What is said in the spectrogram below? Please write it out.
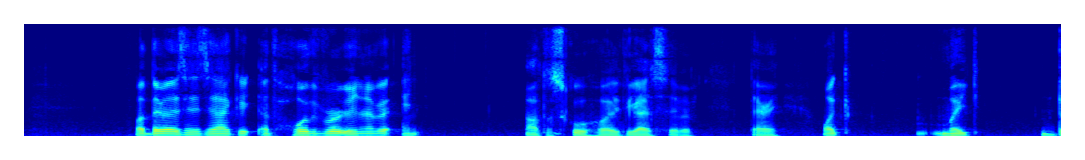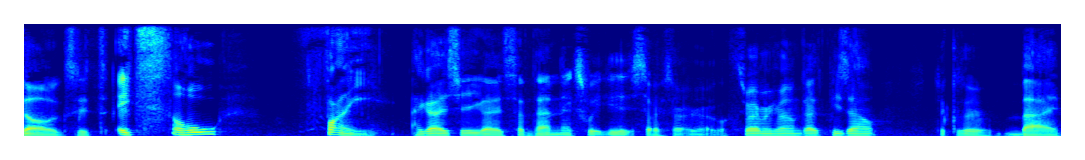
But there is a, a whole version of it, and not the school hood. If you guys say there, like, like dogs. It's it's so funny. I gotta show you guys sometime next week. Sorry, sorry, sorry, my channel, guys. Peace out. Take care. Bye.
